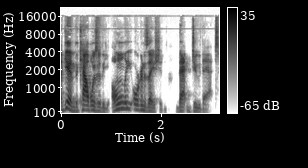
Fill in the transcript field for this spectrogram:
again, the Cowboys are the only organization that do that.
